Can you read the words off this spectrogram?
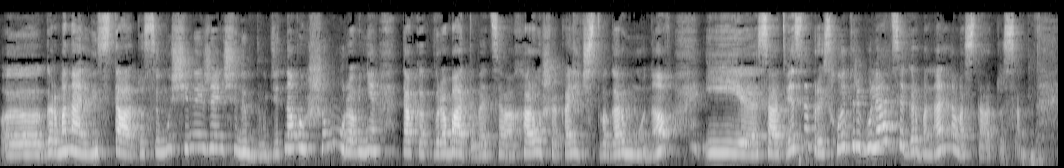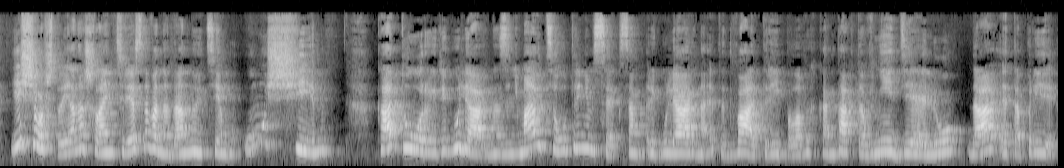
э, гормональный статус и мужчины и женщины будет на высшем уровне, так как вырабатывается хорошее количество гормонов и, соответственно, происходит регуляция гормонального статуса. Еще что я нашла интересного на данную тему. У мужчин которые регулярно занимаются утренним сексом, регулярно, это 2-3 половых контакта в неделю, да, это при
